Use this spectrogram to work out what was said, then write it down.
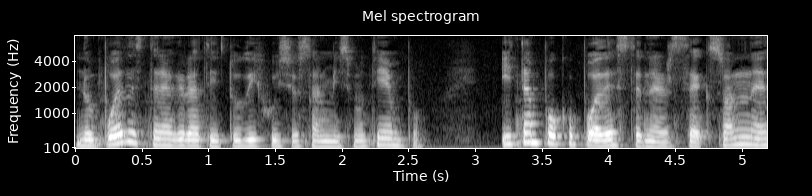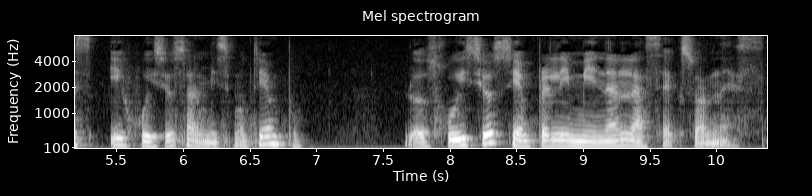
No puedes tener gratitud y juicios al mismo tiempo, y tampoco puedes tener sexualness y juicios al mismo tiempo. Los juicios siempre eliminan la sexualness.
